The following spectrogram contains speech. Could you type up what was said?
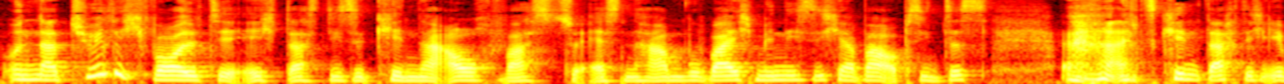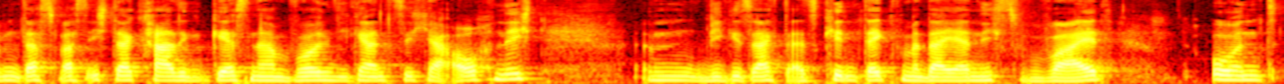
Und natürlich wollte ich, dass diese Kinder auch was zu essen haben, wobei ich mir nicht sicher war, ob sie das, als Kind dachte ich eben, das, was ich da gerade gegessen haben, wollen die ganz sicher auch nicht. Ähm, wie gesagt, als Kind denkt man da ja nicht so weit. Und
